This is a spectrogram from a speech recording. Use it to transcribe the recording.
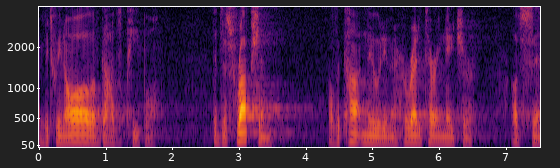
and between all of God's people. The disruption of the continuity and the hereditary nature of sin.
